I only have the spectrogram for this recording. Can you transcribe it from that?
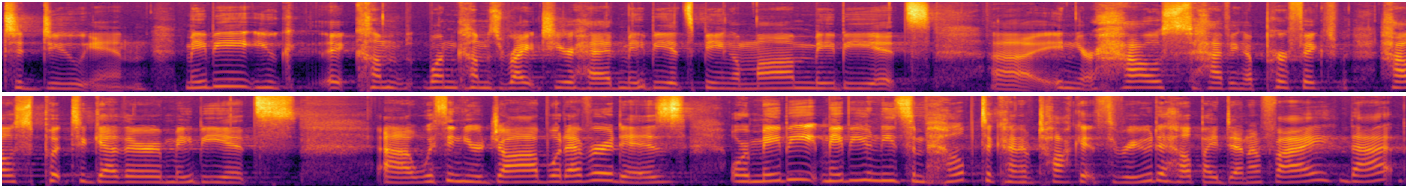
to do in? Maybe you it come, one comes right to your head. Maybe it's being a mom, maybe it's uh, in your house, having a perfect house put together, maybe it's uh, within your job, whatever it is, or maybe maybe you need some help to kind of talk it through to help identify that.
